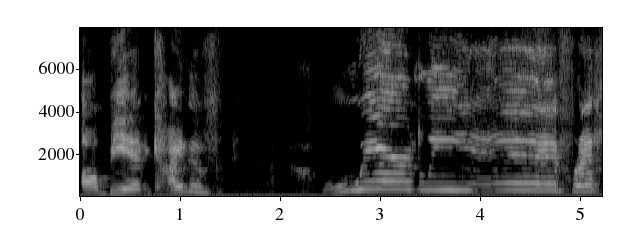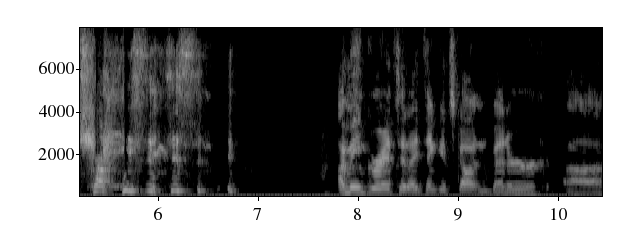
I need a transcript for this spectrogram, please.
albeit kind of weirdly eh, franchises. I mean granted i think it's gotten better uh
